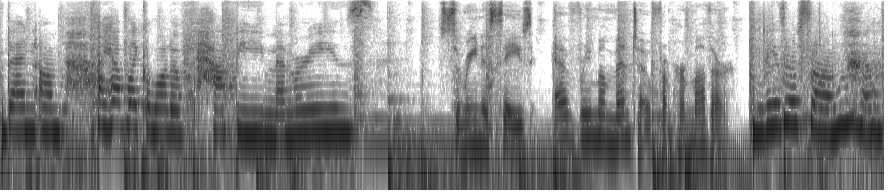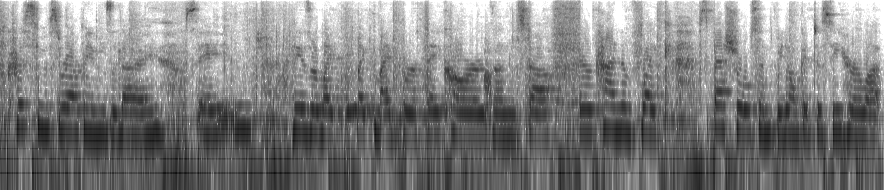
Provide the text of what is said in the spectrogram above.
then um, I have like a lot of happy memories. Serena saves every memento from her mother. These are some uh, Christmas wrappings that I saved. These are like like my birthday cards and stuff. They're kind of like special since we don't get to see her a lot.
